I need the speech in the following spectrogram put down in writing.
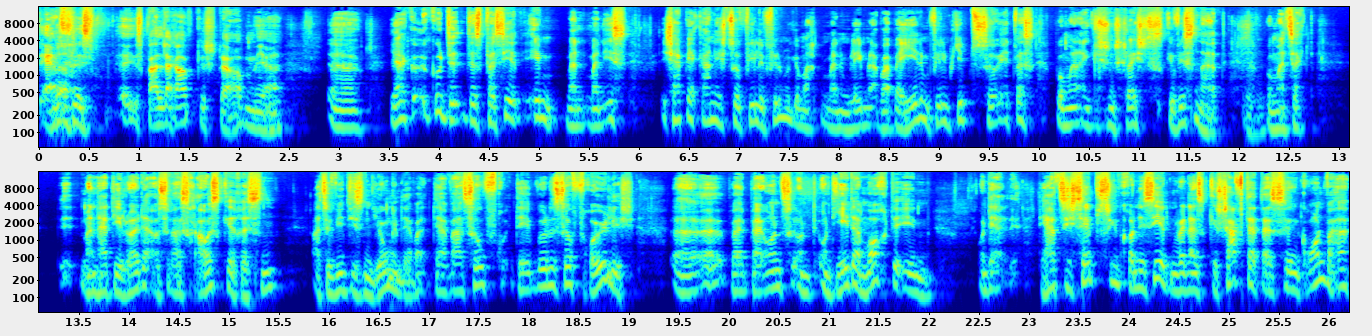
Der Erste ist, ist, bald darauf gestorben, ja. Äh, ja, gut, das passiert eben. Man, man ist, ich habe ja gar nicht so viele Filme gemacht in meinem Leben, aber bei jedem Film gibt es so etwas, wo man eigentlich ein schlechtes Gewissen hat. Mhm. Wo man sagt, man hat die Leute aus was rausgerissen. Also wie diesen Jungen, der war, der war so, der wurde so fröhlich äh, äh bei, bei uns und, und jeder mochte ihn. Und der, der hat sich selbst synchronisiert. Und wenn er es geschafft hat, dass es synchron war,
